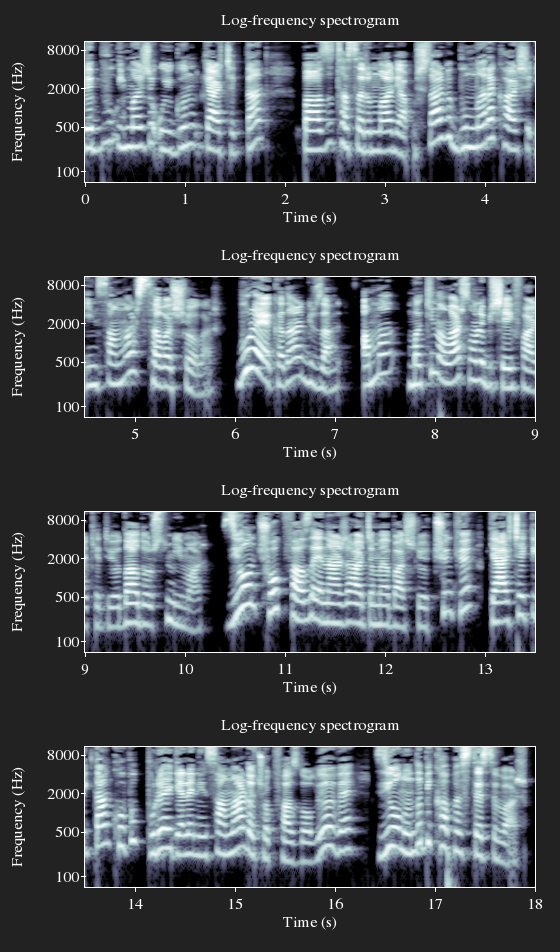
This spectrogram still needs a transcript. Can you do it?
Ve bu imaja uygun gerçekten bazı tasarımlar yapmışlar ve bunlara karşı insanlar savaşıyorlar. Buraya kadar güzel ama makinalar sonra bir şey fark ediyor. Daha doğrusu mimar. Zion çok fazla enerji harcamaya başlıyor. Çünkü gerçeklikten kopup buraya gelen insanlar da çok fazla oluyor ve Zion'un da bir kapasitesi var.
